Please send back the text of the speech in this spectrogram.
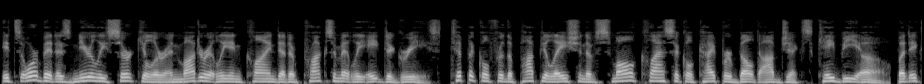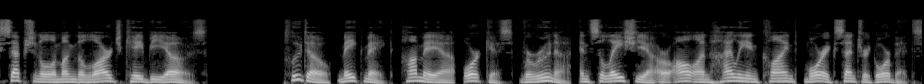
Its orbit is nearly circular and moderately inclined at approximately 8 degrees, typical for the population of small classical Kuiper belt objects but exceptional among the large KBOs. Pluto, Makemake, Haumea, Orcus, Varuna, and Salacia are all on highly inclined, more eccentric orbits.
